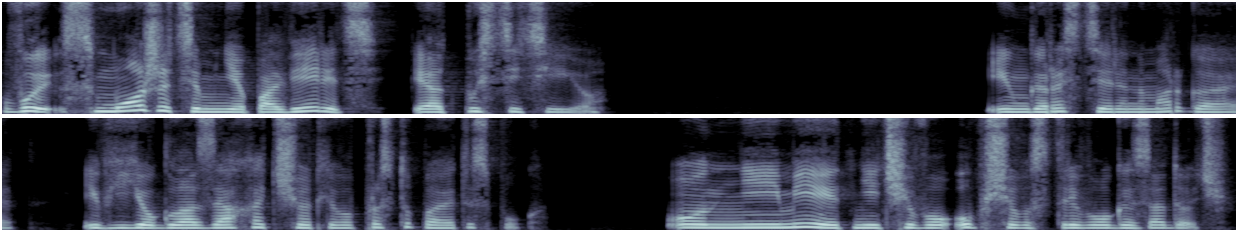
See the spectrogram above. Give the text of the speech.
Вы сможете мне поверить и отпустить ее?» Инга растерянно моргает, и в ее глазах отчетливо проступает испуг. Он не имеет ничего общего с тревогой за дочь.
